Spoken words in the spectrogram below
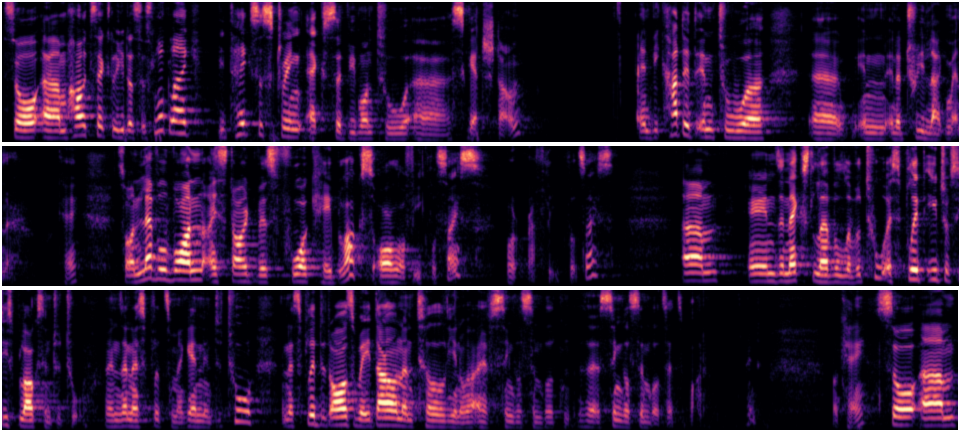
So um, how exactly does this look like? We take the string x that we want to uh, sketch down, and we cut it into uh, uh, in, in a tree-like manner. Okay? So on level one, I start with 4k blocks, all of equal size, or roughly equal size. Um, in the next level, level two, I split each of these blocks into two. And then I split them again into two, and I split it all the way down until you know, I have single, symbol, uh, single symbols at the bottom. Right? Okay, so um,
